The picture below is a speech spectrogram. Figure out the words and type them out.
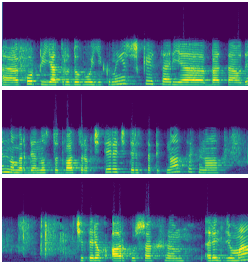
Е, Копія трудової книжки, серія БТ1, номер 9244 415 на чотирьох аркушах. Ем, Резюме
